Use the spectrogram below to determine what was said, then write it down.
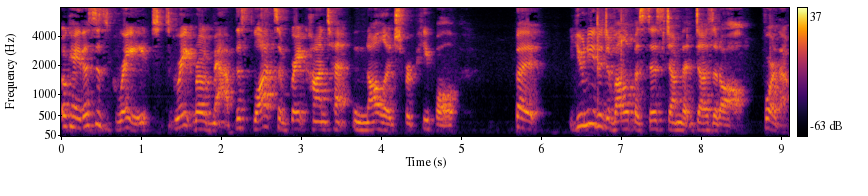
Okay, this is great. It's a great roadmap. There's lots of great content and knowledge for people, but you need to develop a system that does it all for them.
